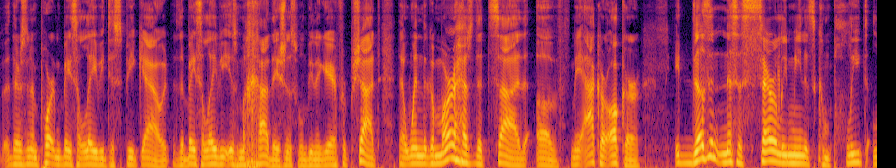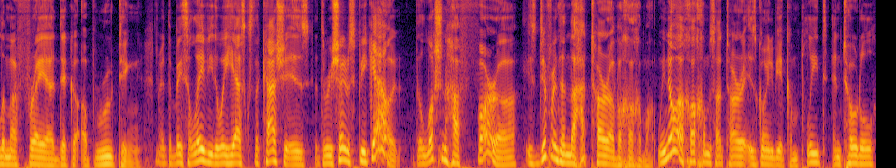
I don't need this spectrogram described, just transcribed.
there's an important Beis Halevi to speak out. The Beis Halevi is Mechadesh, and this will be Nagir for Pshat, that when the Gemara has the tzad of Me'akar Okar, it doesn't necessarily mean it's complete lemafreya dika uprooting. Right? The Beis Halevi, the way he asks the kasha is that the Rishonim speak out. The lashon hafara is different than the hatara of a chacham. We know a chacham's hatara is going to be a complete and total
